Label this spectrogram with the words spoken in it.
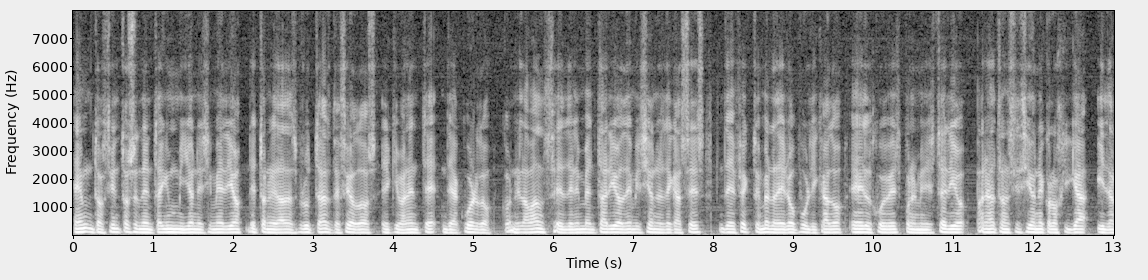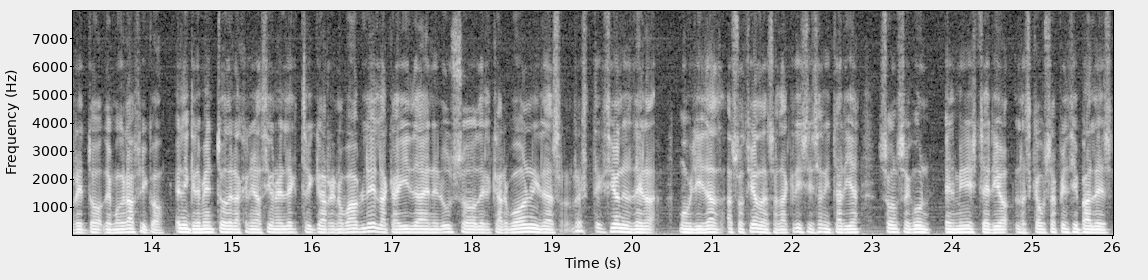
en 271 millones y medio de toneladas brutas de CO2 equivalente de acuerdo con el avance del inventario de emisiones de gases de efecto invernadero publicado el jueves por el Ministerio para la Transición Ecológica y de Reto Demográfico. El incremento de la generación eléctrica renovable, la caída en el uso del carbón y las restricciones de la movilidad asociadas a la crisis sanitaria son, según el Ministerio, las causas principales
